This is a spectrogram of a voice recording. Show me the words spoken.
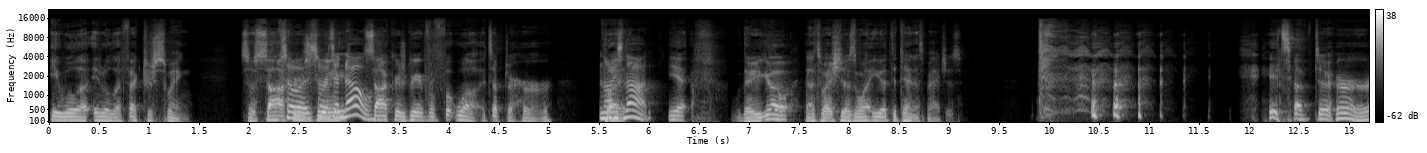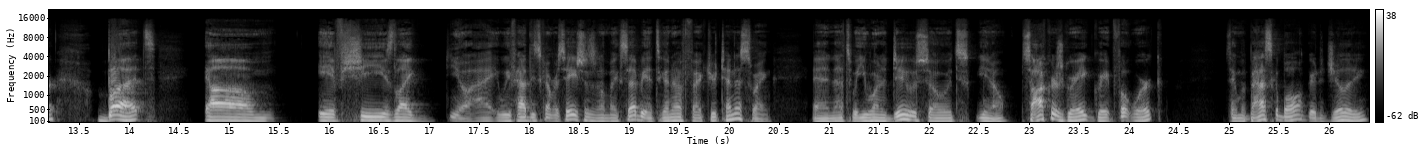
it will it will affect her swing. So soccer, So- is so it's a no. Soccer is great for football. It's up to her. No, it's not. Yeah, there you go. That's why she doesn't want you at the tennis matches. it's up to her. But um, if she's like, you know, I we've had these conversations, and I'm like, Sebi, it's going to affect your tennis swing, and that's what you want to do. So it's you know, soccer's great, great footwork. Same with basketball, great agility.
